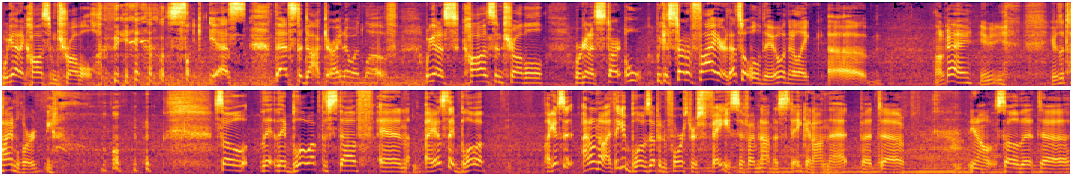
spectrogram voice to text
"We got to cause some trouble." it's like, yes, that's the doctor I know and love. We got to cause some trouble. We're gonna start. Oh, we can start a fire. That's what we'll do. And they're like, uh, "Okay, you, you're the Time Lord." You know. so they, they blow up the stuff, and I guess they blow up. I guess it. I don't know. I think it blows up in Forrester's face, if I'm not mistaken on that. But uh, you know, so that uh,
